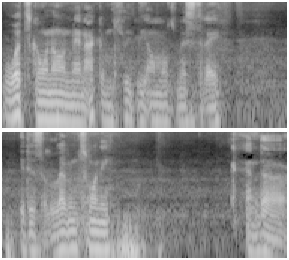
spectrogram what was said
What's going on, man? I completely almost missed today. It is 11:20 and uh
